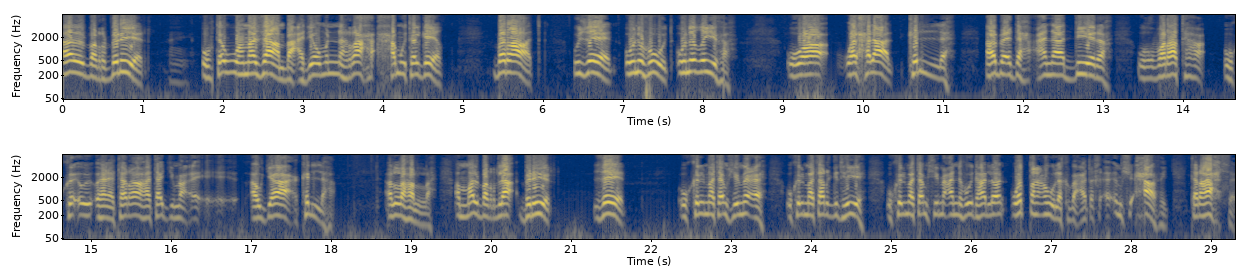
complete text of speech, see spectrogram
البربرير إيه. وتوه مزام بعد يوم إنه راح حموت القيض براد وزين ونفود ونظيفة. و... والحلال كله أبعده عن الديرة وغبرتها وك... يعني تراها تجمع أوجاع كلها. الله الله. أما البر لا برير. زين. وكل ما تمشي معه وكل ما ترقد هيه وكل ما تمشي مع النفود هاللون وطنعوا لك بعد. امشي حافي ترى أحسن.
